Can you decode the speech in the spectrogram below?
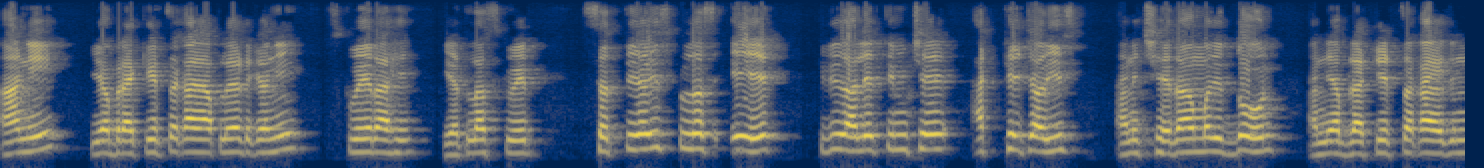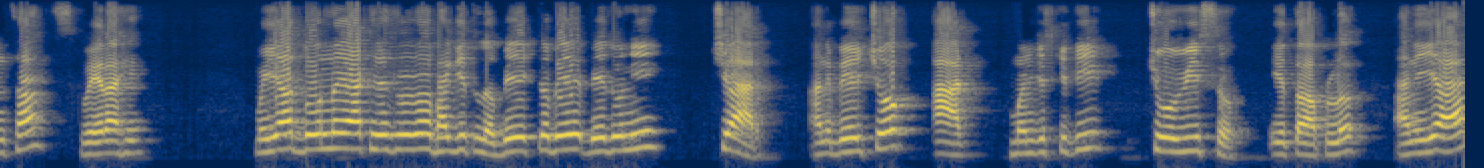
आणि या ब्रॅकेटचा काय आपल्या या ठिकाणी? स्क्वेअर आहे. यातला स्क्वेअर. सत्तेचाळीस प्लस एक. किती झाले? तीनशे अठ्ठेचाळीस. आणि छेदामध्ये दोन. आणि या ब्रॅकेटचा काय तुमचा स्क्वेअर आहे. मग या दोन या अठ्ठेचाळीसला भागितलं. बे एक बे बे दोन्ही चार. आणि बे चोक आठ. म्हणजेच किती? चोवीस येतं आपलं. आणि या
